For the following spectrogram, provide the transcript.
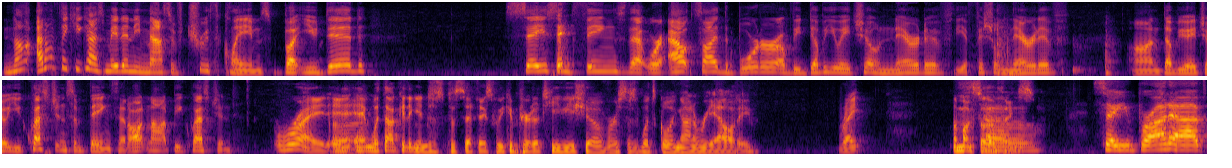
not. I don't think you guys made any massive truth claims, but you did say some things that were outside the border of the WHO narrative, the official narrative on WHO. You questioned some things that ought not be questioned. Right. Uh-huh. and, and without getting into specifics, we compared a TV show versus what's going on in reality, Right. amongst other things. So you brought up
